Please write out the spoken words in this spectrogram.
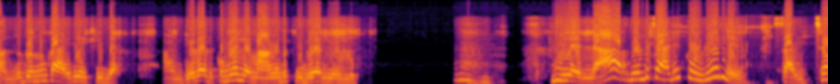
അന്ന് ഇതൊന്നും കാര്യമാക്കിയില്ല ആന്റിയോട് അടുക്കുമ്പോഴല്ലേ മാങ്ങന്റെ പുളി അറിയുള്ളൂ. നീ എല്ലാം അറിഞ്ഞോണ്ട് ചാടി കുഴിയല്ലേ? സഹിച്ചോ?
